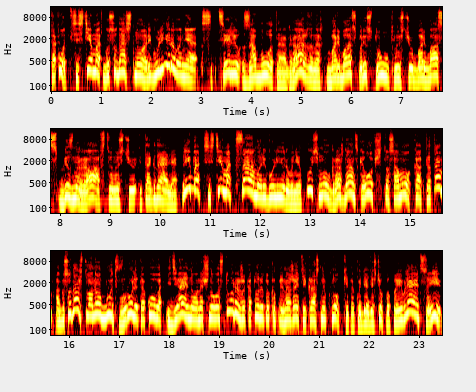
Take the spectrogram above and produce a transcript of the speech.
Так вот, система система государственного регулирования с целью заботы о гражданах, борьба с преступностью, борьба с безнравственностью и так далее. Либо система саморегулирования. Пусть, мол, гражданское общество само как-то там, а государство, оно будет в роли такого идеального ночного сторожа, который только при нажатии красной кнопки такой дядя Степа появляется и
